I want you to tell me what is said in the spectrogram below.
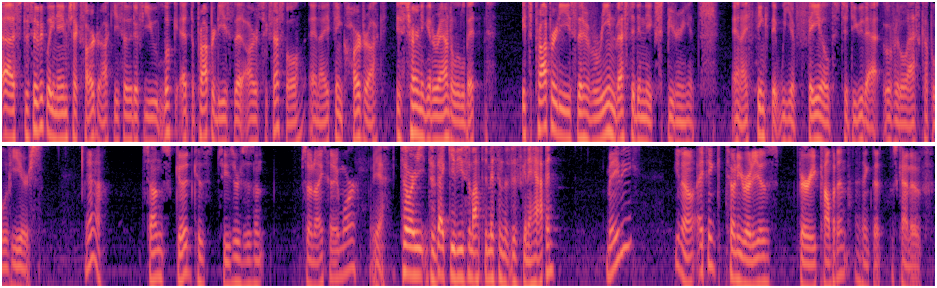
uh, specifically name checks Hard Rock. He said that if you look at the properties that are successful, and I think Hard Rock is turning it around a little bit, it's properties that have reinvested in the experience. And I think that we have failed to do that over the last couple of years. Yeah, sounds good because Caesars isn't so nice anymore. Yeah. So, are you, does that give you some optimism that this is going to happen? Maybe, you know, I think Tony Rodio's very competent. I think that was kind of,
